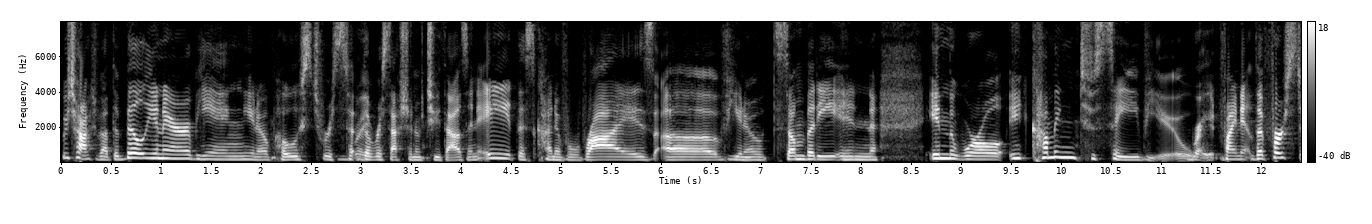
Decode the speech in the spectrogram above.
we talked about the billionaire being you know post the Right. recession of 2008 this kind of rise of you know somebody in in the world it, coming to save you Right. Finan- the first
